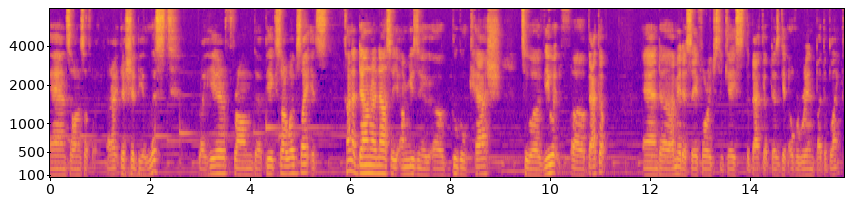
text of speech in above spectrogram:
and so on and so forth. All right there should be a list right here from the pxr website. It's kind of down right now so i'm using a, a google cache to uh, view it uh, backup. And uh, I made a save for it just in case the backup does get overridden by the blank.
